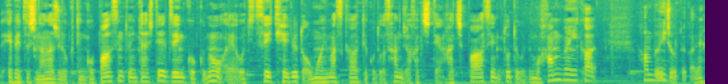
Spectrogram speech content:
と、江別市76.5%に対して全国の、え、落ち着いていると思いますか？ということが38.8%ということでもう半分以下半分以上というかね、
